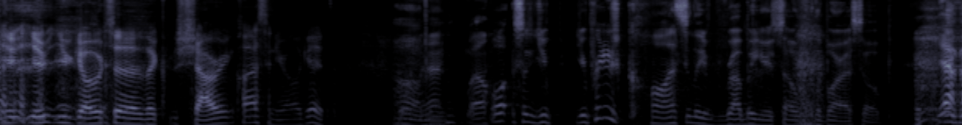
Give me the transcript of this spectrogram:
nine, you, you you go to the showering class and you're all good. oh, Oh, man. man. Well, Well, so you you're pretty much constantly rubbing yourself with a bar of soap. Yeah.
